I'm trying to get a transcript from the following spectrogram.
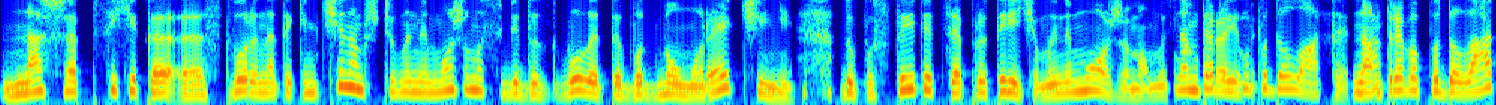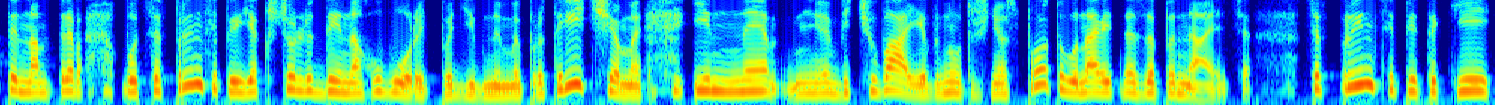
Наша психіка е, створена таким чином, що ми не можемо собі дозволити в одному реченні допустити це протиріччя. Ми не можемо. Ми нам треба його подолати. Нам так? треба подолати. Нам треба, бо це в принципі, якщо людина говорить подібними протиріччями і не відчуває внутрішнього спротиву, навіть не запинається. Це в принципі такий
